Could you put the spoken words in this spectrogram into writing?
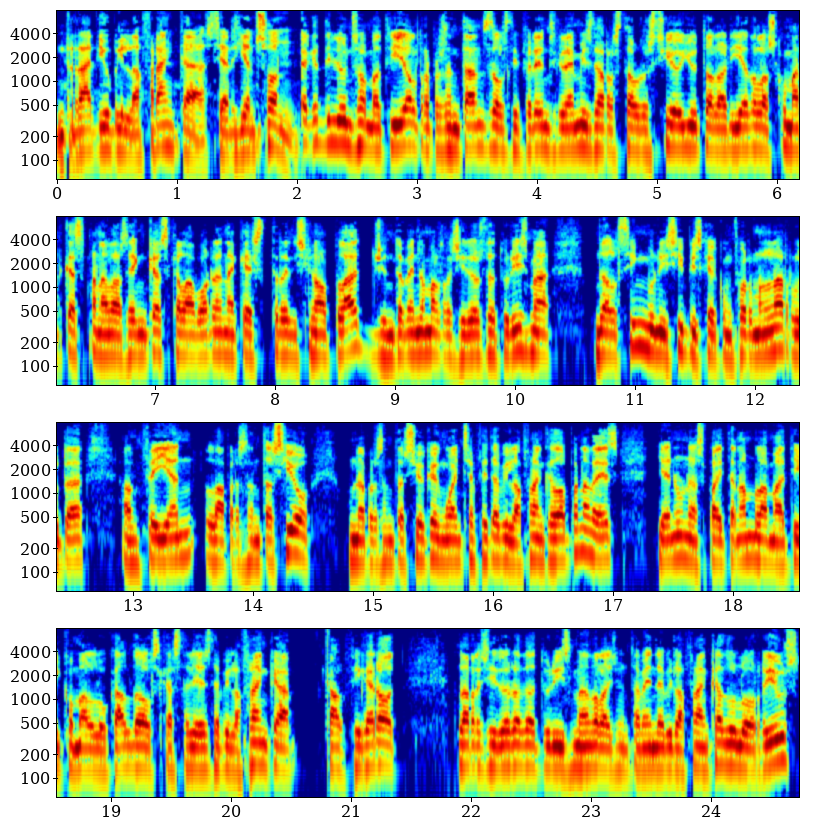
Ràdio Vilafranca, Sergi Anson. Aquest dilluns al matí, els representants dels diferents gremis de restauració i hoteleria de les comarques penedesenques que elaboren aquest tradicional plat, juntament amb els regidors de turisme dels cinc municipis que conformen la ruta, en feien la presentació. Una presentació que enguany s'ha fet a Vilafranca del Penedès i en un espai tan emblemàtic com el local dels castellers de Vilafranca, Cal Figarot. La regidora de Turisme de l'Ajuntament de Vilafranca, Dolors Rius,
